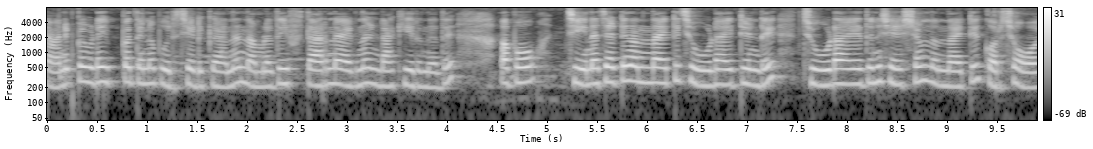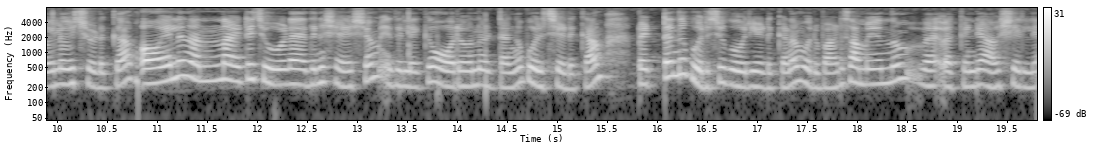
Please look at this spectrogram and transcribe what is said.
ഞാനിപ്പോൾ ഇവിടെ ഇപ്പം തന്നെ പൊരിച്ചെടുക്കുകയാണ് നമ്മളിത് ഇഫ്താറിനായിരുന്നു ഉണ്ടാക്കിയിരുന്നത്. അപ്പോൾ ചീനച്ചട്ടി നന്നായിട്ട് ചൂടായിട്ടുണ്ട്. ചൂടായതിനു ശേഷം നന്നായിട്ട് കുറച്ച് ഓയിൽ ഒഴിച്ചെടുക്കാം ഓയിൽ നന്നായിട്ട് ചൂടായതിന് ശേഷം ഇതിലേക്ക് ഓരോന്നും ഇട്ടങ്ങ് പൊരിച്ചെടുക്കാം. പെട്ടെന്ന് പൊരിച്ച് കോരിയെടുക്കണം. ഒരുപാട് സമയമൊന്നും വെക്കേണ്ട ആവശ്യമില്ല.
